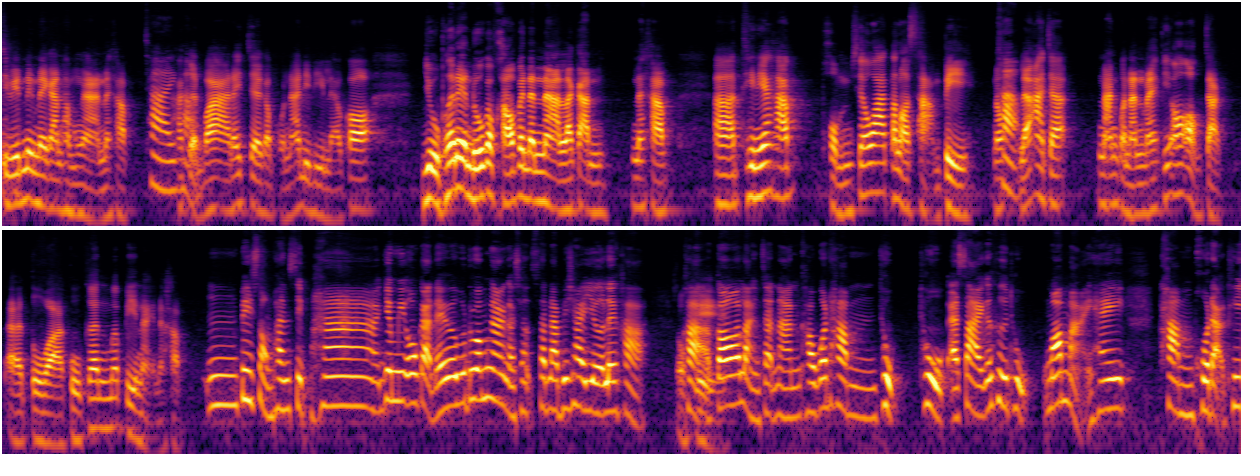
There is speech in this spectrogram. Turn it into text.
ชีวิตหนึ่งในการทำงานนะครับถ้าเกิดว่าได้เจอกับหัวหน้าดีๆ แล้วก็อยู่เพื่อเรียนรู้กับเขาเป็นนานๆแล้วกันนะครับทีนี้ครับผมเชื่อว่าตลอด 3 ปีเนาะแล้วอาจจะนานกว่านั้นไหมพี่อ้อออกจาก ตัว Google เมื่อปีไหนนะครับปี 2015 ยังมีโอกาสได้ร่วมงานกับสนาพิชัยเยอะเลยค่ะ ค่ะ ก็หลังจากนั้นเขาก็ทำถูกถูกแอสไซน์ก็คือถูกมอบหมายให้ทำโปรดักที่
